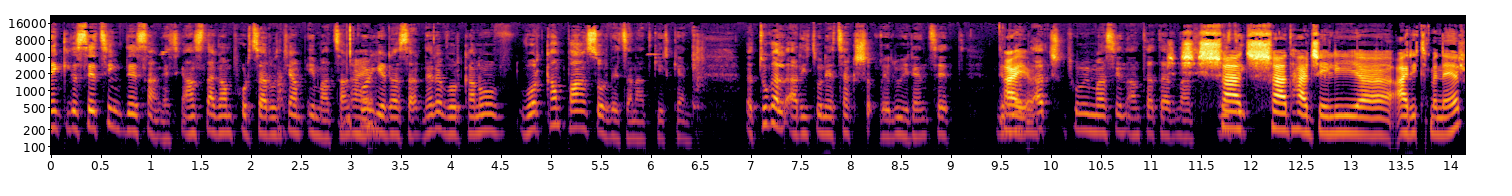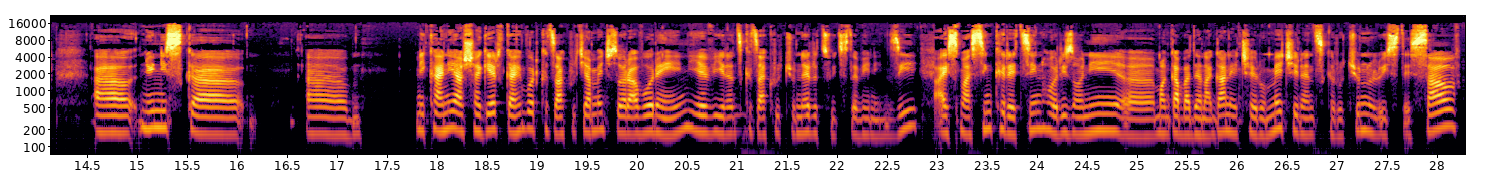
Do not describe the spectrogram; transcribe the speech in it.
մենք լսեցինք դեսանք, այսինքն անձնական փորձառությամբ իմացանք, որ երասարները որքանով որքան բան սորվեցան այդ քիրքեն դուք արիտ ունեցաք շփվելու իրենց հետ Այդ շփումի մասին անդադարնալ։ Շատ շատ հաճելի արիթմներ, նույնիսկ մի քանի աշակերտ կային, որ քծակրության մեջ զորավոր էին եւ իրենց քծակրությունները ցույց տվին ինձի։ Այս մասին գրեցին հորիզոնի մանկաբադանական էջերու մեջ իրենց քրությունը լույս տեսավ։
